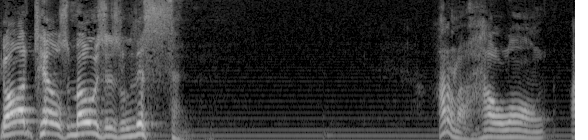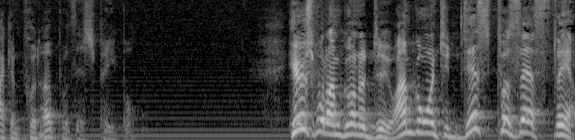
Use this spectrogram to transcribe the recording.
God tells Moses, Listen, I don't know how long I can put up with this people. Here's what I'm going to do I'm going to dispossess them.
